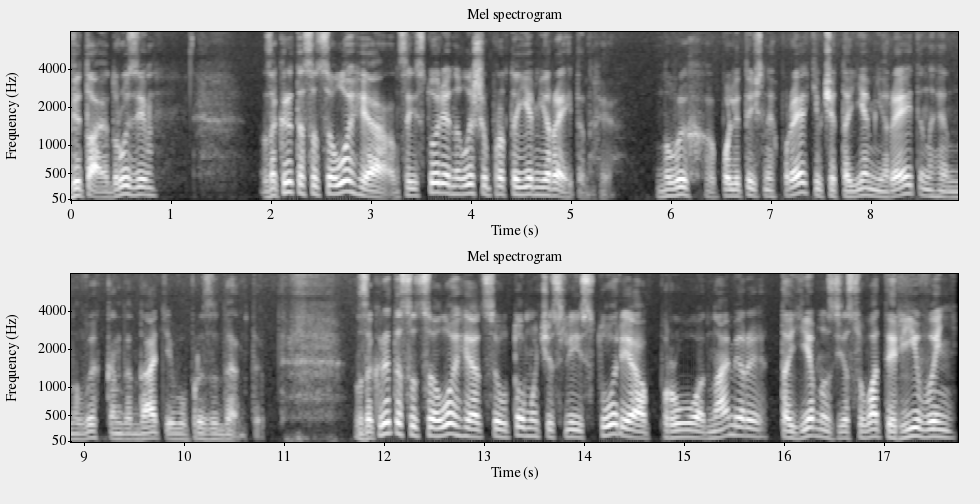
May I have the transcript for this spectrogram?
Вітаю, друзі! Закрита соціологія це історія не лише про таємні рейтинги нових політичних проєктів чи таємні рейтинги нових кандидатів у президенти. Закрита соціологія це у тому числі історія про наміри таємно з'ясувати рівень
